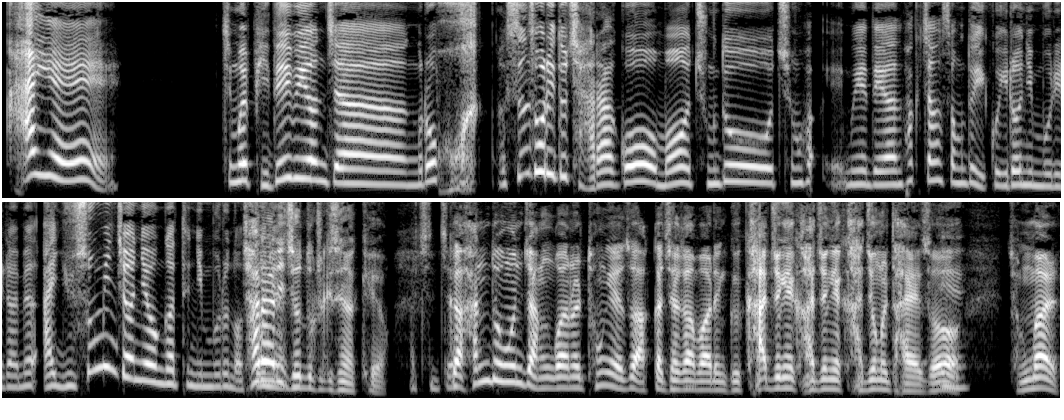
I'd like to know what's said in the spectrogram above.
아예 정말 비대위원장으로 확 쓴소리도 잘하고 뭐 중도층에 대한 확장성도 있고 이런 인물이라면 아 유승민 전 의원 같은 인물은 어떠냐? 차라리 저도 그렇게 생각해요. 아. 그러니까 한동훈 장관을 통해서 아까 제가 말한 그 가정의 가정의 가정을 다해서 예. 정말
